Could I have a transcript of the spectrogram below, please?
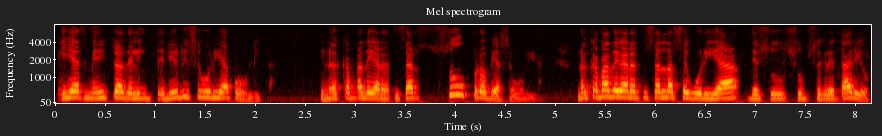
Ella es ministra del Interior y Seguridad Pública y no es capaz de garantizar su propia seguridad. No es capaz de garantizar la seguridad de su subsecretario,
